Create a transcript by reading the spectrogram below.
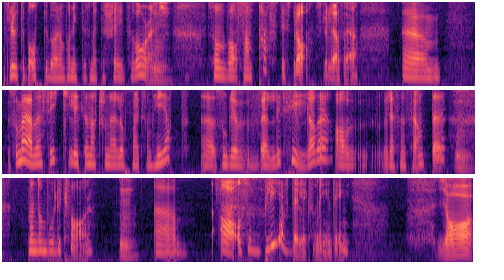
slutet på 80, början på 90 som heter Shades of Orange. Mm. Som var fantastiskt bra, skulle jag säga. Ehm, som även fick lite nationell uppmärksamhet, eh, som blev väldigt hyllade av recensenter. mm, Men de bodde kvar. Mm. Ehm, ja, och så blev det liksom ingenting. Ja,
